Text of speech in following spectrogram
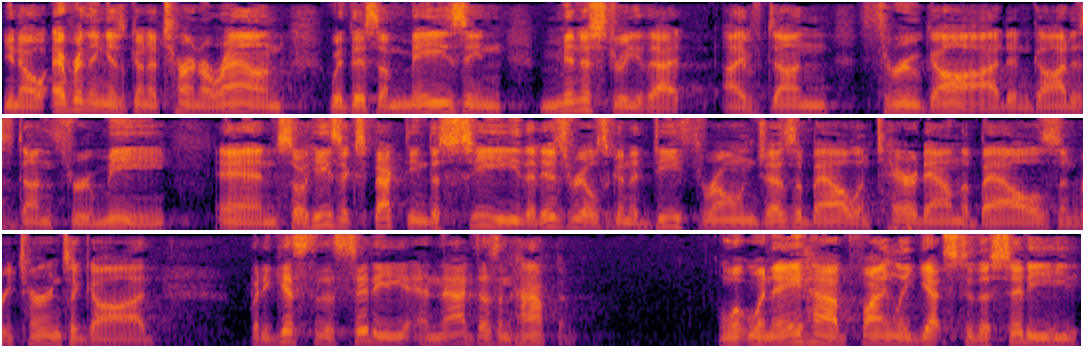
you know, everything is going to turn around with this amazing ministry that I've done through God and God has done through me. And so he's expecting to see that Israel's going to dethrone Jezebel and tear down the Baals and return to God. But he gets to the city and that doesn't happen. When Ahab finally gets to the city, he,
